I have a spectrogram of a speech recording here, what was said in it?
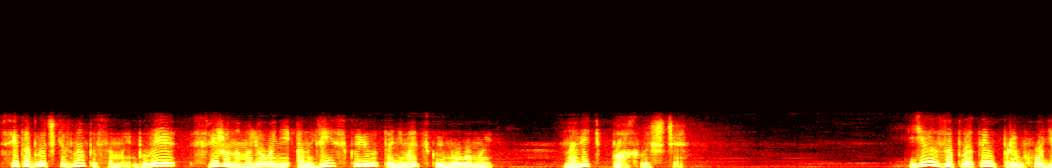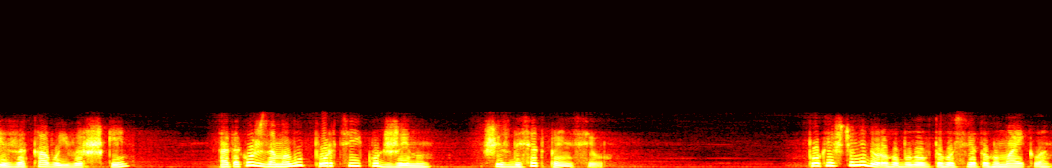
Всі таблички з написами були свіжо намальовані англійською та німецькою мовами, навіть пахли ще. Я заплатив при вході за каву й вершки, а також за малу порційку джину 60 пенсів. Поки що недорого було в того святого Майкла.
